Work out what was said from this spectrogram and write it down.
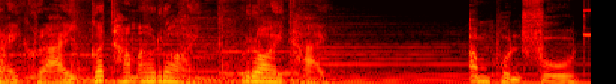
ใครๆก็ทำอร่อย รอยไทยอัมพลฟู้ด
